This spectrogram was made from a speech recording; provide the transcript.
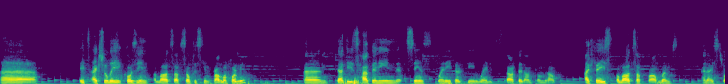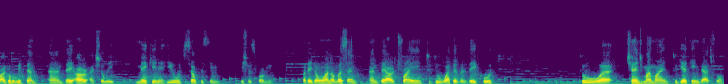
uh, it's actually causing a lots of self-esteem problem for me. And that is happening since 2013 when it started until now. I faced a lots of problems and i struggle with them and they are actually making a huge self-esteem issues for me. But they don't want to listen and they are trying to do whatever they could to uh, change my mind to get in that room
